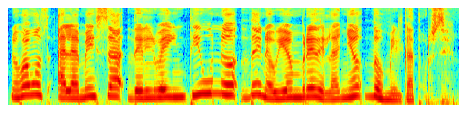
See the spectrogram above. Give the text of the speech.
nos vamos a la mesa del 21 de noviembre del año 2014.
